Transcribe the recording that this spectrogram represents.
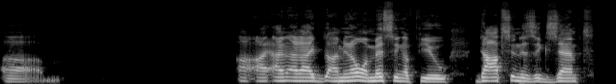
Um, I, and I, I know I'm missing a few. Dobson is exempt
